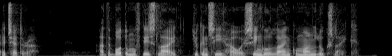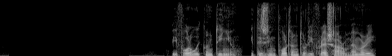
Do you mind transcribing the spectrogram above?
etc. At the bottom of this slide, you can see how a single line command looks like. Before we continue, it is important to refresh our memory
